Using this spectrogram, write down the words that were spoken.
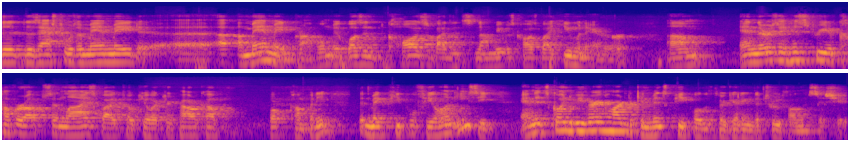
the disaster was a man-made uh, a man-made problem. It wasn't caused by the tsunami; it was caused by human error. Um, and there's a history of cover-ups and lies by Tokyo Electric Power Company company that make people feel uneasy. And it's going to be very hard to convince people that they're getting the truth on this issue.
